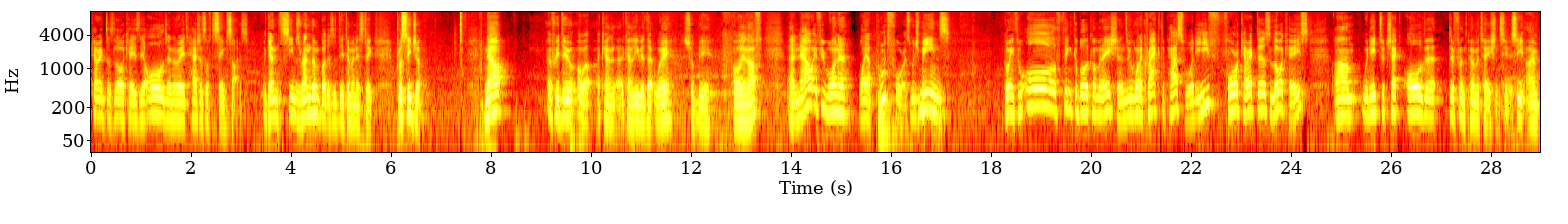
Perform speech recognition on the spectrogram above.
characters lowercase, they all generate hashes of the same size. Again, seems random, but it's a deterministic procedure. Now, if we do, oh well, I can, I can leave it that way. Should be all enough. And now if you want to wire brute force, which means going through all thinkable combinations, we want to crack the password, if four characters, lowercase, um, we need to check all the different permutations here. See, I'm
